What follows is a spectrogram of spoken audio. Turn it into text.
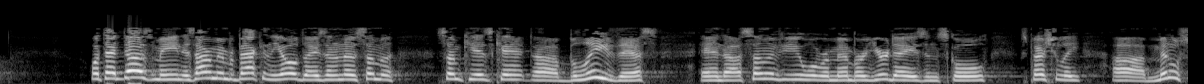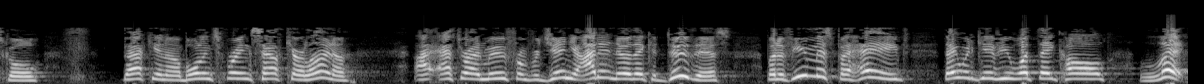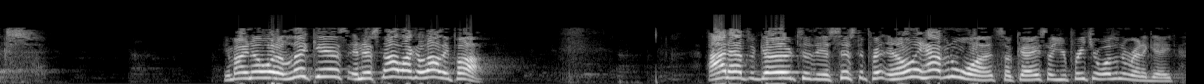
What that does mean is I remember back in the old days, and I know some of, some kids can't uh, believe this, and uh, some of you will remember your days in school, especially uh, middle school. Back in uh, Boiling Springs, South Carolina, I, after I'd moved from Virginia, I didn't know they could do this, but if you misbehaved, they would give you what they call licks. You might know what a lick is, and it's not like a lollipop. I'd have to go to the assistant principal. It only happened once, okay, so your preacher wasn't a renegade.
